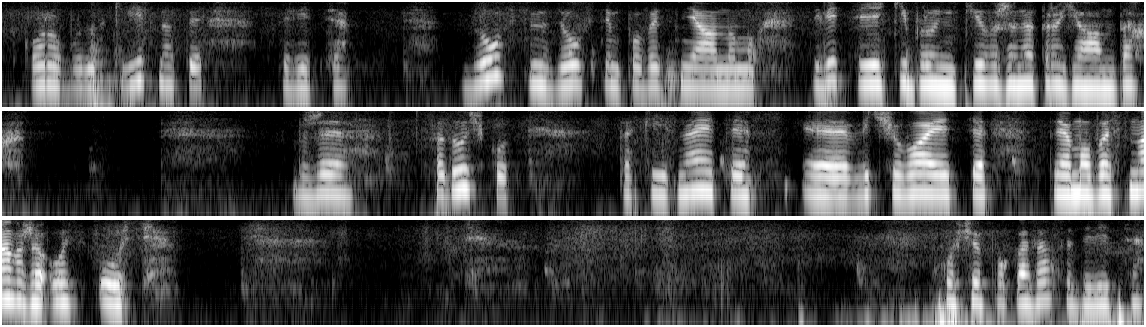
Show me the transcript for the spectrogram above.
Скоро будуть квітнути. Дивіться. Зовсім зовсім по весняному. Дивіться, які броньки вже на трояндах. Вже в садочку такий, знаєте, е, відчувається прямо весна вже ось-ось. Хочу показати, дивіться,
